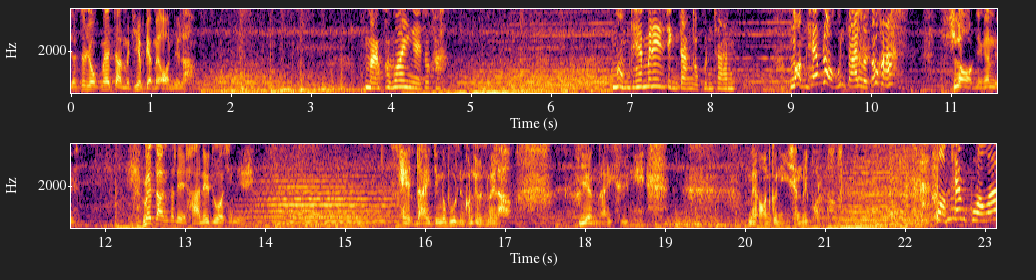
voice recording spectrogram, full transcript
ฉันจะยกแม่จันมาเทียบแก่แม่อ่อนด้วยล่ะหมายความว่ายังไงเจ้าคะหม่อมเทพไม่ได้จริงจังกับคุณจันทร์หม่อมเทพหลอกคุณจันทร์เหรอเจ้าคะหลอกอย่างนั้นเลยแม่จันเสน่หาในตัวฉันเองเหตุใดจึงต้องพูดถึงคนอื่นด้วยล่ะเยี่ยงไรคืนนี้ แม่อ่อนก็หนีฉันไม่พ้นหรอกหม่อมเทพกลัวว่า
